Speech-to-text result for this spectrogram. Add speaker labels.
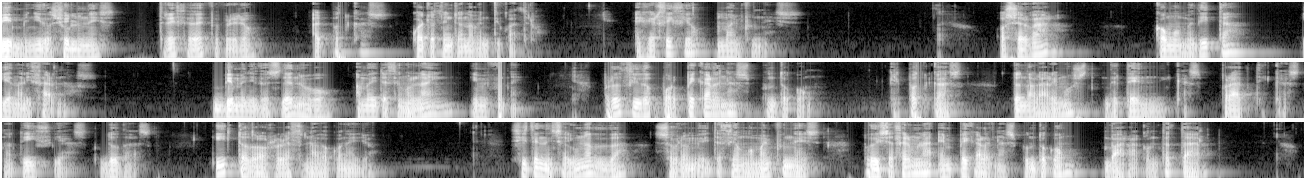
Speaker 1: Bienvenidos hoy lunes 13 de febrero al podcast 494. Ejercicio Mindfulness. Observar cómo medita y analizarnos. Bienvenidos de nuevo a Meditación Online y Mindfulness, producido por pcardenas.com, el podcast donde hablaremos de técnicas, prácticas, noticias, dudas, y todo lo relacionado con ello. Si tenéis alguna duda sobre meditación o mindfulness, podéis hacérmela en pcardenas.com barra contactar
